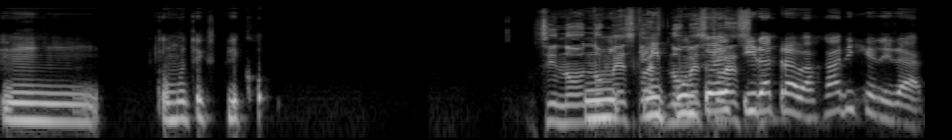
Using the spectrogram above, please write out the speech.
mm, ¿cómo te explico? Sí, no, no Mi- mezclas, mi no punto mezclas, es ir a trabajar y generar.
